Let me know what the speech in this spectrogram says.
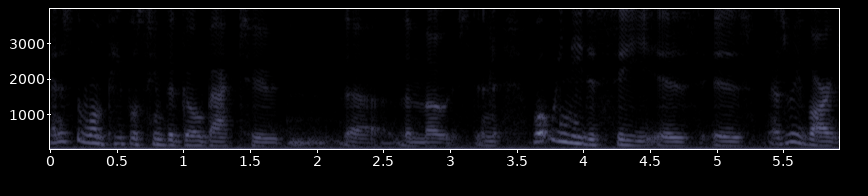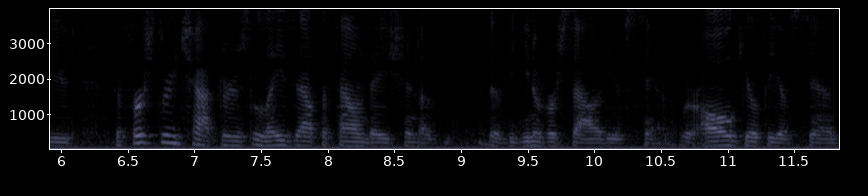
and it's the one people seem to go back to the the most. And what we need to see is is as we've argued, the first three chapters lays out the foundation of of the universality of sin. We're all guilty of sin,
